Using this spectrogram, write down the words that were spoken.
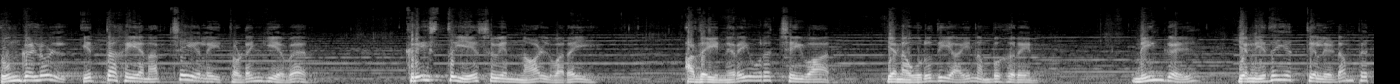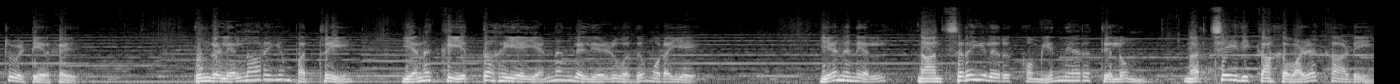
உங்களுள் இத்தகைய நற்செயலை தொடங்கியவர் கிறிஸ்து இயேசுவின் நாள் வரை அதை நிறைவுறச் செய்வார் என உறுதியாய் நம்புகிறேன். நீங்கள் என் இதயத்தில் இடம் பெற்றுவிட்டீர்கள். உங்கள் எல்லாரையும் பற்றி எனக்கு இத்தகைய எண்ணங்கள் எழுவது முறையே. ஏனெனில் நான் சிறையில் இருக்கும் இந்நேரத்திலும் நற்செய்திக்காக வழக்காடி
